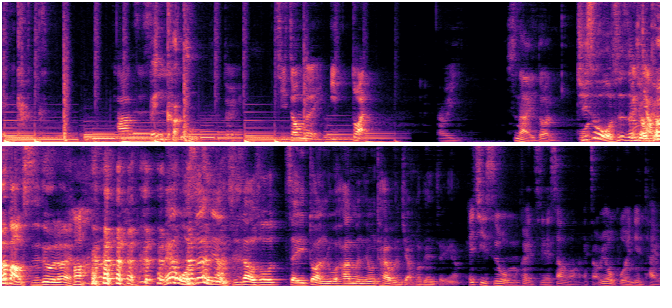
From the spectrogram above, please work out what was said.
，Bangkok，它只是 Bangkok 对其中的一段而已。是哪一段？其实我是真九颗宝石，对不对？没有，我是很想知道说这一段如果他们用泰文讲会变怎样。哎、欸，其实我们可以直接上网来找，因为我不会念泰文。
